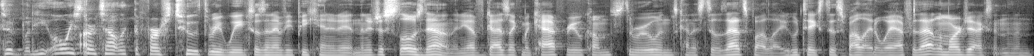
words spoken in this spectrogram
Dude, but he always starts out like the first two, three weeks as an MVP candidate, and then it just slows down. Then you have guys like McCaffrey who comes through and kind of steals that spotlight. Who takes the spotlight away after that? Lamar Jackson, and then,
